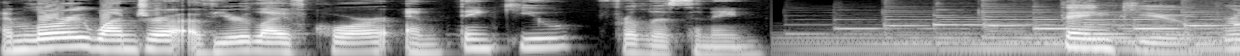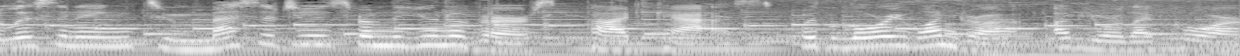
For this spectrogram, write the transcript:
I'm Laurie Wondra of Your Life Core and thank you for listening. Thank you for listening to Messages from the Universe podcast with Laurie Wondra of Your Life Core.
